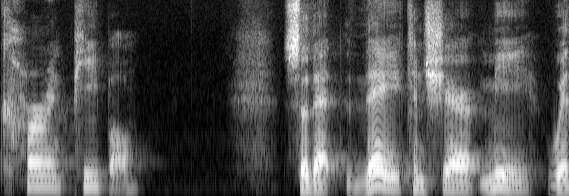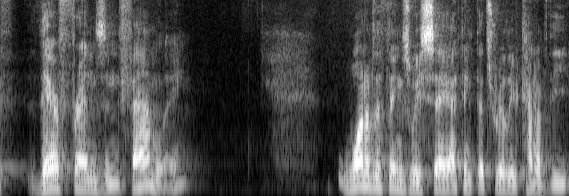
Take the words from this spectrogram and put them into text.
current people so that they can share me with their friends and family. One of the things we say, I think that's really kind of the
